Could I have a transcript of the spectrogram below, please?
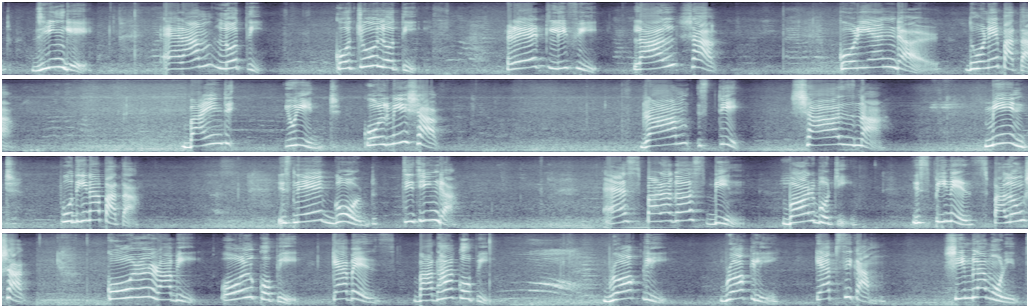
ঝিঙ্গে, অ্যারাম লতি, কচু লতি, রেড লিফি, লাল শাক, কোরিয়ান্ডার, ধনে পাতা। বাইন্ড উইড, কলমি শাক, ড্রাম স্টিক, সাজনা, মিন্ট, পুদিনা পাতা, স্নেক গোড চিচিঙ্গা, অ্যাসপারাগাস বিন, বরবটি, স্পিনেজ, পালং শাক কোলরাবি ওলকপি ক্যাবেজ বাঁধাকপি ব্রকলি ব্রকলি ক্যাপসিকাম শিমলা মরিচ।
